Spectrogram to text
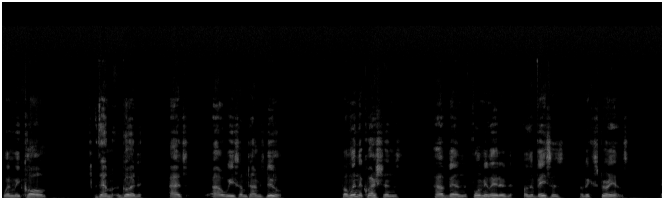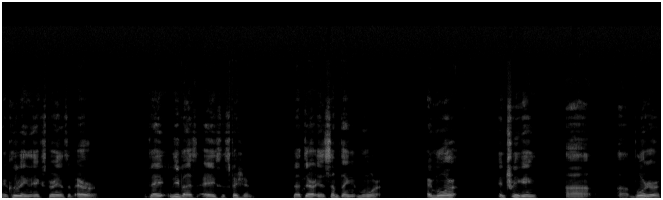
when we call them good, as uh, we sometimes do. But when the questions have been formulated on the basis of experience, including the experience of error, they leave us a suspicion that there is something more, a more intriguing uh, uh, border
